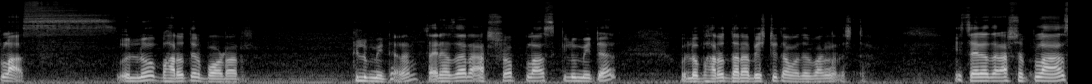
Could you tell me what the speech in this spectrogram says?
প্লাস হইল ভারতের বর্ডার কিলোমিটার হ্যাঁ? চার হাজার আটশো প্লাস কিলোমিটার হইল ভারত দ্বারা বেষ্টিত আমাদের বাংলাদেশটা। এই চার হাজার আটশো প্লাস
